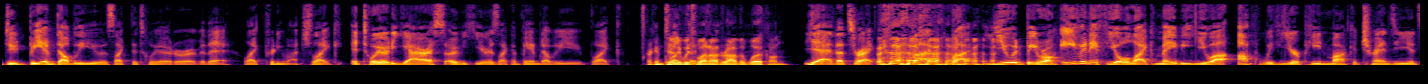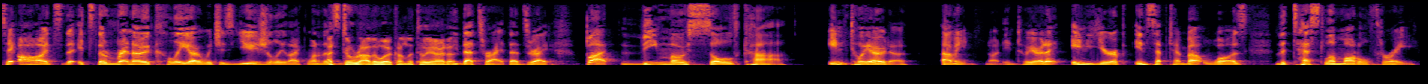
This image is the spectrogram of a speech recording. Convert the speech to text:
dude, BMW is like the Toyota over there, like pretty much, like a Toyota Yaris over here is like a BMW, like. I can tell you which one I'd rather work on. Yeah, that's right. But but you would be wrong, even if you're like maybe you are up with European market trends, and you'd say, oh, it's the it's the Renault Clio, which is usually like one of the I'd still rather work on the Toyota. that's right. That's right. But the most sold car in Toyota, I mean, not in Toyota, in Europe in September was the Tesla Model 3.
